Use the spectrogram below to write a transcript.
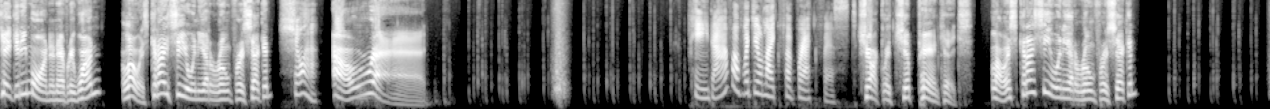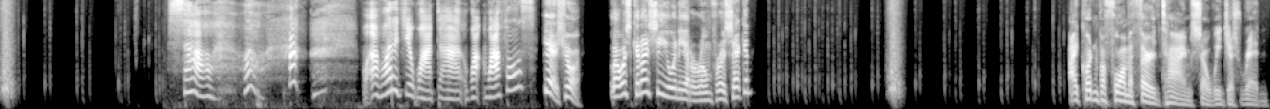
Giggity morning, everyone. Lois, can I see you in the other room for a second? Sure. All right. Peter, what would you like for breakfast? Chocolate chip pancakes. Lois, can I see you in the other room for a second? So, whew, what did you want? Uh, wa waffles? Yeah, sure. Lois, can I see you in the other room for a second? I couldn't perform a third time, so we just read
